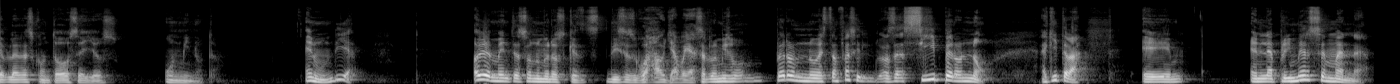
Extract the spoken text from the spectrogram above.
hablaras con todos ellos un minuto. En un día. Obviamente son números que dices, wow, ya voy a hacer lo mismo, pero no es tan fácil. O sea, sí, pero no. Aquí te va. Em, en la primera semana,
